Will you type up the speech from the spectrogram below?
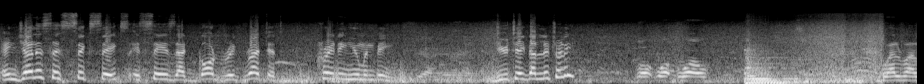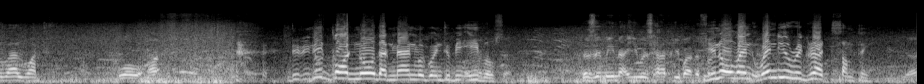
In Genesis 6 6, it says that God regretted creating human beings. Yeah, yeah, yeah. Do you take that literally? Well, well, well, Well, well, well, what? well I, Did God know that man were going to be evil? Sir. Does it mean that he was happy about the fact You know, when, when do you regret something? Yeah.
